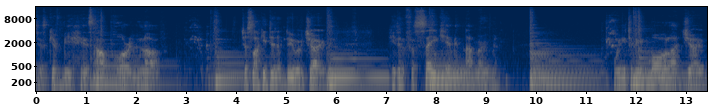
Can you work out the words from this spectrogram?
just give me his outpouring love. Just like he didn't do with Job. He didn't forsake him in that moment. We need to be more like Job.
